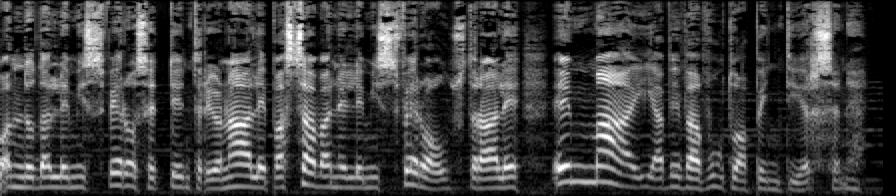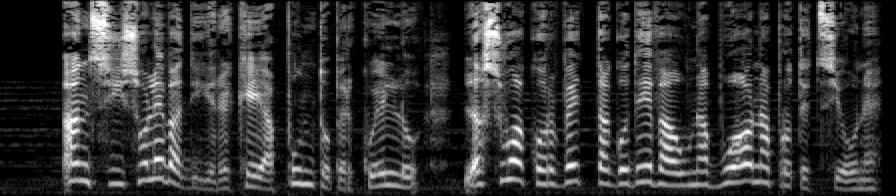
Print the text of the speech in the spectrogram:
quando dall'emisfero settentrionale passava nell'emisfero australe e mai aveva avuto a pentirsene. Anzi, soleva dire che, appunto per quello, la sua corvetta godeva una buona protezione,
